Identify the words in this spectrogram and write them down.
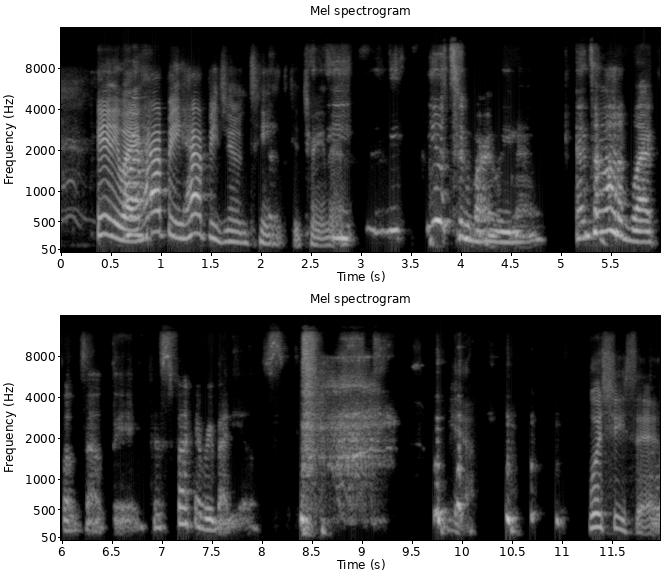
anyway, uh, happy happy Juneteenth, Katrina. You too, Marlena, and to all the black folks out there, just fuck everybody else. yeah. What she said.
